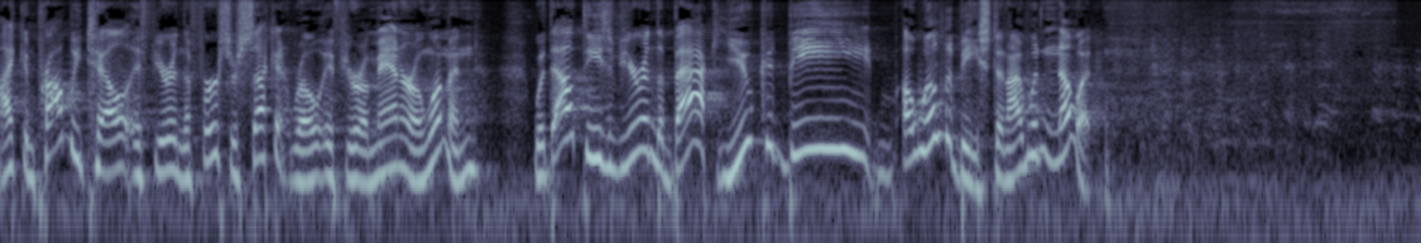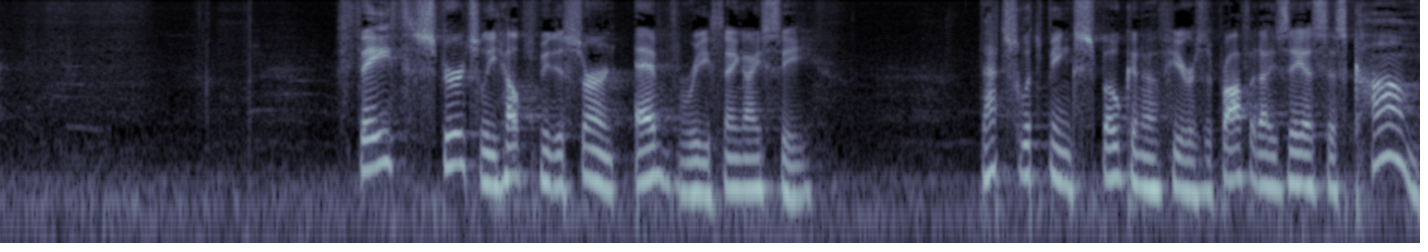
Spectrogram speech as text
I can probably tell if you're in the first or second row if you're a man or a woman Without these, if you're in the back, you could be a wildebeest and I wouldn't know it. Faith spiritually helps me discern everything I see. That's what's being spoken of here as the prophet Isaiah says, Come.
